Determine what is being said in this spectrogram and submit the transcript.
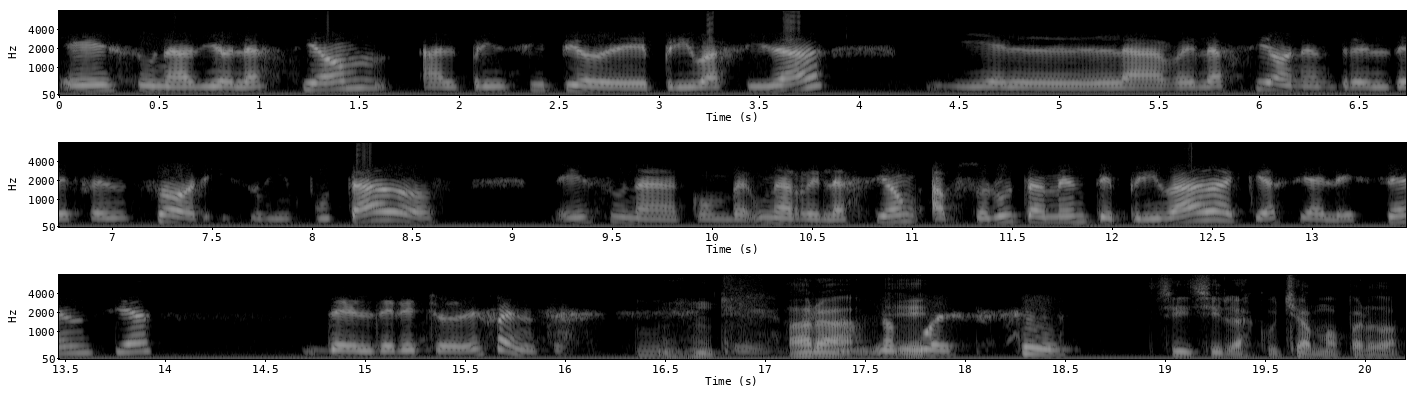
es una violación al principio de privacidad y la relación entre el defensor y sus imputados es una, una relación absolutamente privada que hace a la esencia del derecho de defensa. Eh, Ahora, no, eh, sí. sí, sí, la escuchamos, perdón.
